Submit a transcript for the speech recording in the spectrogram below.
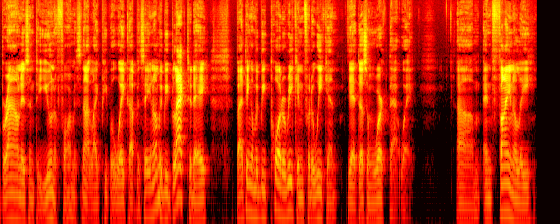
Brown isn't a uniform. It's not like people wake up and say, you know, I'm gonna be black today, but I think I'm gonna be Puerto Rican for the weekend. Yeah, it doesn't work that way. Um, and finally,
